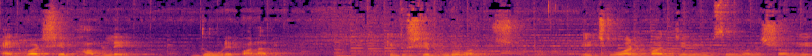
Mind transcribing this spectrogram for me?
একবার সে ভাবলে দৌড়ে পালাবে। কিন্তু সে বুড়ো মানুষ। এই জোয়ান পাঞ্জাবি মুসলমানের সঙ্গে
